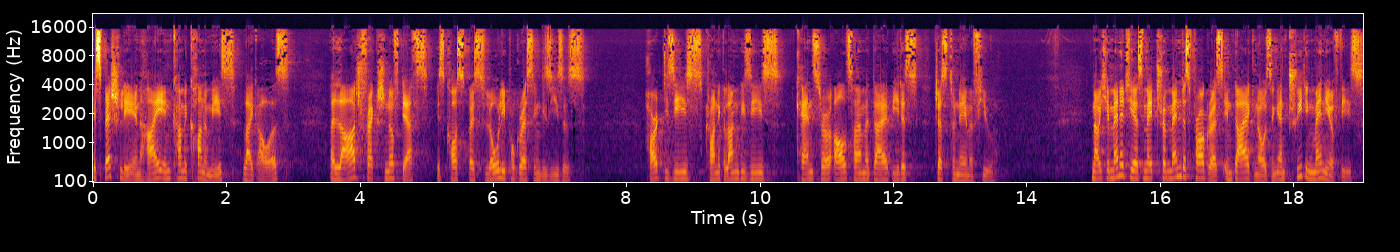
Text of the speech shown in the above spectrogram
Especially in high income economies like ours, a large fraction of deaths is caused by slowly progressing diseases heart disease, chronic lung disease, cancer, Alzheimer, diabetes, just to name a few. Now, humanity has made tremendous progress in diagnosing and treating many of these.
